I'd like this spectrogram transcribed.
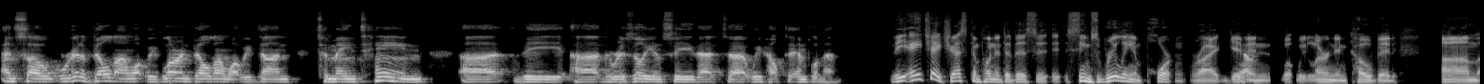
And so we're going to build on what we've learned, build on what we've done to maintain uh, the uh, the resiliency that uh, we've helped to implement. The HHS component of this it seems really important, right? Given yeah. what we learned in COVID, um,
